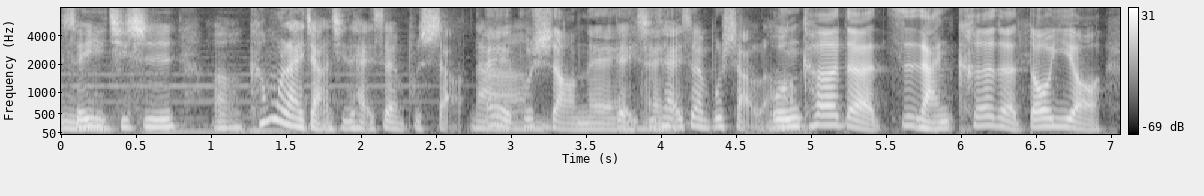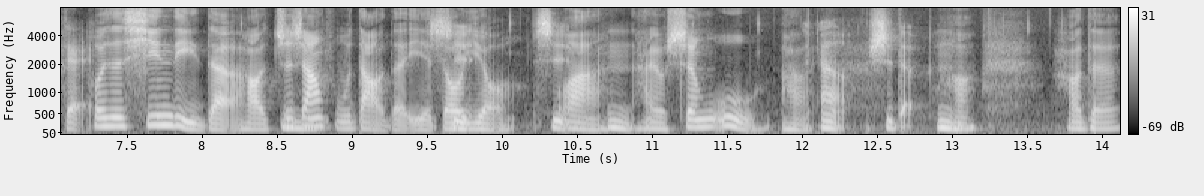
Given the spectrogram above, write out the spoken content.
所以其实呃科目来讲，其实还算不少。那不少呢，对，其实还算不少了。文科的、自然科的都有，对，或是心理的、哈智商辅导的也都有，是哇，嗯，还有生物啊，嗯，是的，好好的。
